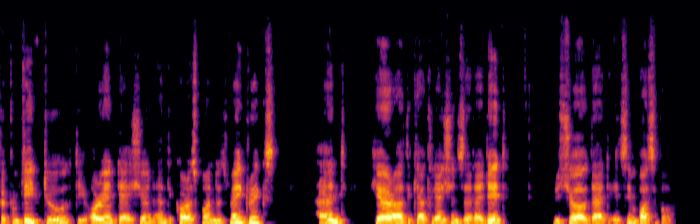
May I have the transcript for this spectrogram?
the complete tool, the orientation and the correspondence matrix. And here are the calculations that I did. We show that it's impossible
